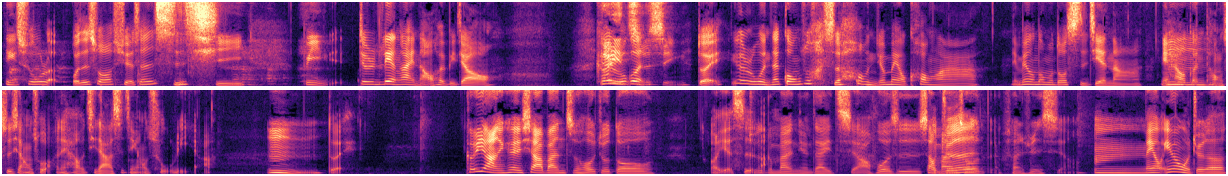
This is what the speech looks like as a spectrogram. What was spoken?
你出了，我是说学生时期比就是恋爱脑会比较可以如果执行，对，因为如果你在工作的时候你就没有空啦，你没有那么多时间呐、你还要跟嗯同事相处啊，你还有其他事情要处理啊。嗯，对，可以啊，你可以下班之后就都哦，也是就是，跟伴侣黏在一起啊，或者是上班的时候传讯息啊。嗯，没有，因为我觉得，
